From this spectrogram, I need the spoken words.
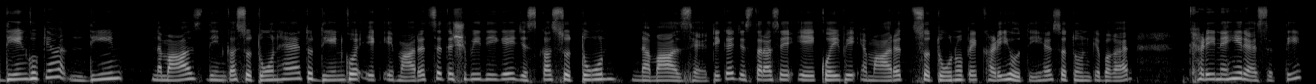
दीन को क्या, दीन, नमाज़ दीन का सुतून है तो दीन को एक इमारत से तशबी दी गई जिसका सुतून नमाज़ है, ठीक है? जिस तरह से एक कोई भी इमारत सुतूनों पे खड़ी होती है, सुतून के बगैर खड़ी नहीं रह सकती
